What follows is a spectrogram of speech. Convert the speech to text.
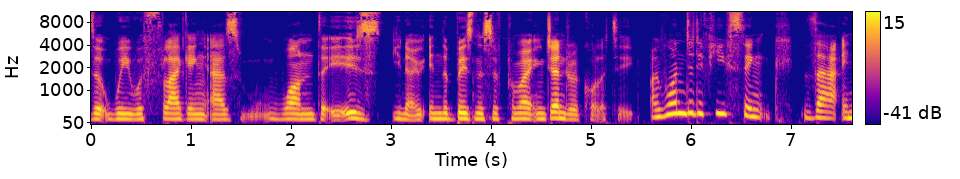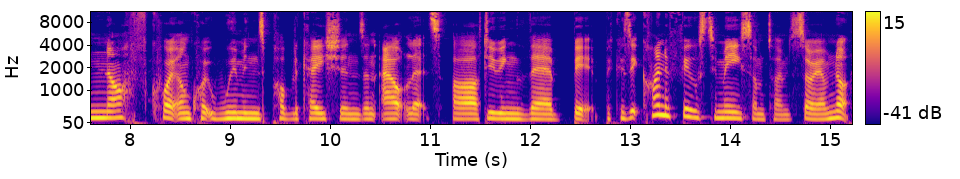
that we were flagging as one that is, you know, in the business of promoting gender equality. I wondered if you think that enough quote unquote women's publications and outlets are doing their bit because it kind of feels to me sometimes sorry, I'm not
